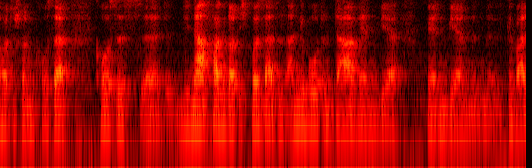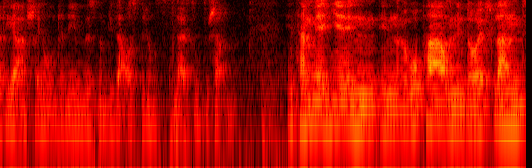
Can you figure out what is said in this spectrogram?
heute schon ein großer großes, äh, die Nachfrage deutlich größer als das Angebot und da werden wir, werden wir eine gewaltige Anstrengung unternehmen müssen, um diese Ausbildungsleistung zu schaffen. Jetzt haben wir hier in, in Europa und in Deutschland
